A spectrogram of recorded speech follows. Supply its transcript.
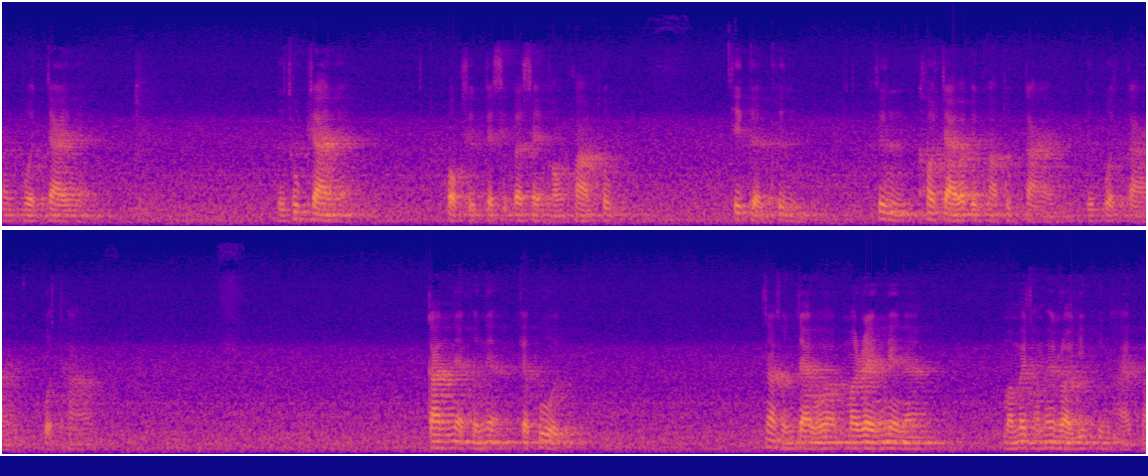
มันปวดใจเนี่ยหรือทุกข์ใจเนี่ยหกสิบเจ็ดสิบเปอร์เซ็นของความทุกข์ที่เกิดขึ้น ซึ่งเข้าใจว่าเป็นความทุกข์กายหรือปวดกายปวดเท้า กันเนี่ยคนเนี่ยแกพูด น่าสนใจว่ามะเร็งเนี่ยนะ มันไม่ทำให้รอยยิ้มคุณหายไป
